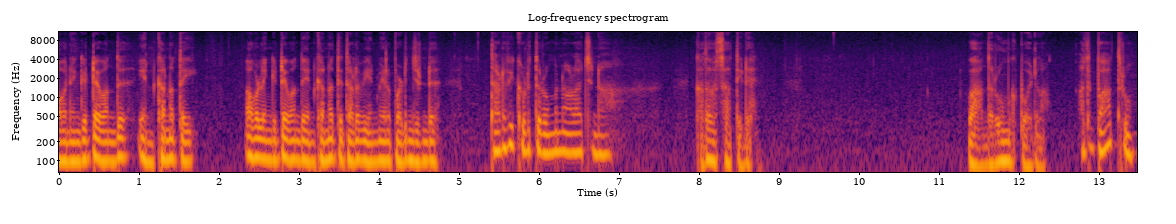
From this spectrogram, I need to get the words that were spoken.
அவன் என்கிட்ட வந்து என் கன்னத்தை அவள் என்கிட்ட வந்து என் கன்னத்தை தடவி என் மேலே படிஞ்சுண்டு. தடவி கொடுத்து ரொம்ப நாளாச்சுண்ணா. கதவை சாத்திடு. வா அந்த ரூமுக்கு போயிடலாம். அது பாத்ரூம்.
